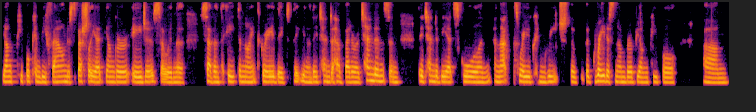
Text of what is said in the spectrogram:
young people can be found, especially at younger ages. So in the seventh, eighth, and ninth grade, they, they you know they tend to have better attendance and they tend to be at school. And, and that's where you can reach the, the greatest number of young people um,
